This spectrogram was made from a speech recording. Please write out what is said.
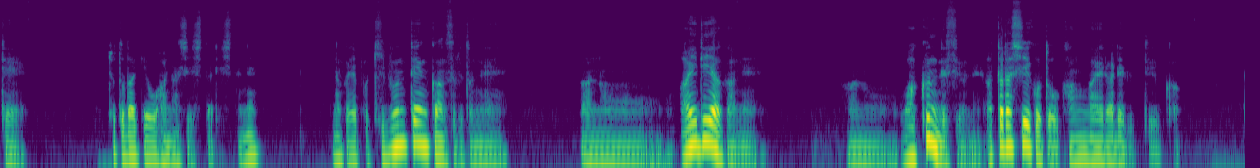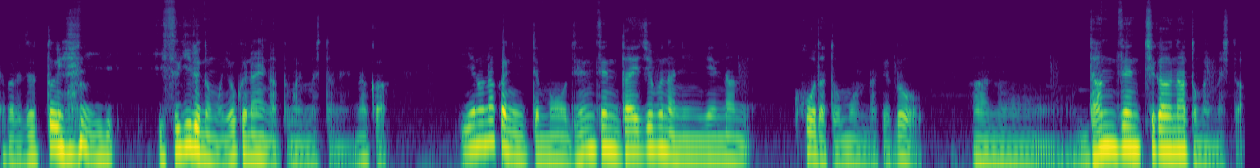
てちょっとだけお話ししたりしてね。なんかやっぱ気分転換するとねあのアイディアがねあの湧くんですよね。新しいことを考えられるっていうか。だからずっと家にいすぎるのも良くないなと思いましたね。なんか家の中にいても全然大丈夫な人間な方だと思うんだけどあの断然違うなと思いました。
